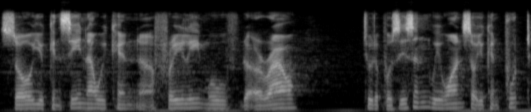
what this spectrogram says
So you can see now we can uh, freely move the around to the position we want. So you can put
